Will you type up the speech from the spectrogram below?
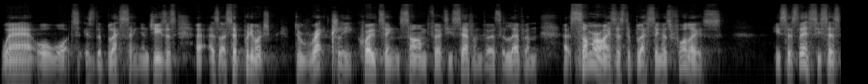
Where or what is the blessing? And Jesus, uh, as I said, pretty much directly quoting Psalm 37, verse 11, uh, summarizes the blessing as follows. He says this He says,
